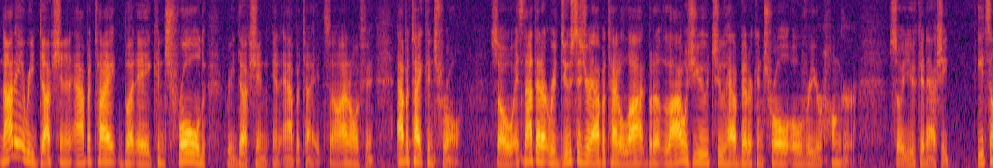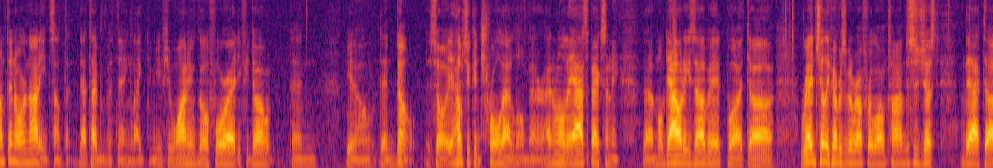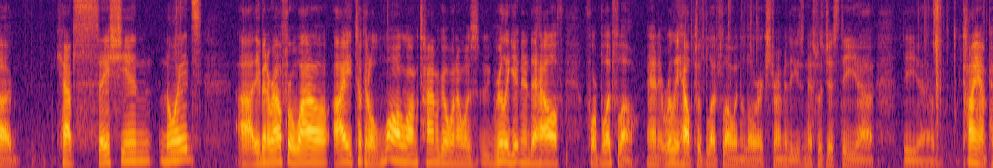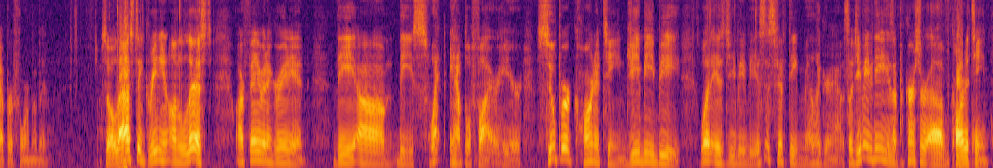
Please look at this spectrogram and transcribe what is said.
not a reduction in appetite, but a controlled reduction in appetite. So I don't know if it, appetite control. So it's not that it reduces your appetite a lot, but it allows you to have better control over your hunger. So you can actually eat something or not eat something, that type of a thing. Like if you want to, go for it. If you don't, then you know, then don't. So it helps you control that a little better. I don't know the aspects and the, the modalities of it, but uh, red chili peppers have been around for a long time. This is just that uh, capsaicinoids. Uh, they've been around for a while. I took it a long, long time ago when I was really getting into health for blood flow, and it really helped with blood flow in the lower extremities. And this was just the uh, the uh, cayenne pepper form of it. So last ingredient on the list, our favorite ingredient, the um, the sweat amplifier here, super carnitine, GBB. What is GBB? This is 50 milligrams. So GBB is a precursor of carnitine.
